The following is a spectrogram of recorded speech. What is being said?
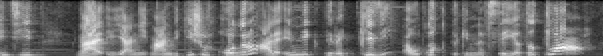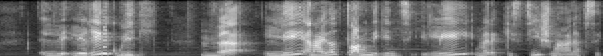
انت مع يعني ما عندكيش القدرة على إنك تركزي أو طاقتك النفسية تطلع لغيرك وليكي. فليه أنا عايزاها تطلع منك انت ليه ما ركزتيش مع نفسك؟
